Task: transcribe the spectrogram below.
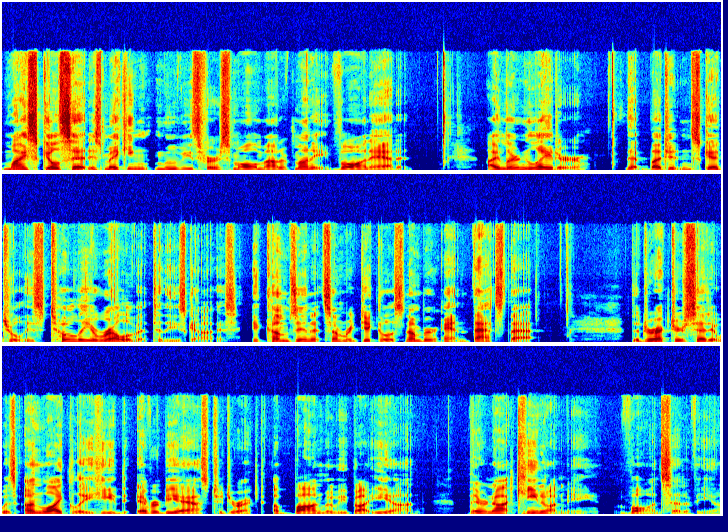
My skill set is making movies for a small amount of money, Vaughn added. I learned later that budget and schedule is totally irrelevant to these guys. It comes in at some ridiculous number, and that's that. The director said it was unlikely he'd ever be asked to direct a Bond movie by Eon. They're not keen on me, Vaughn said of Eon.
